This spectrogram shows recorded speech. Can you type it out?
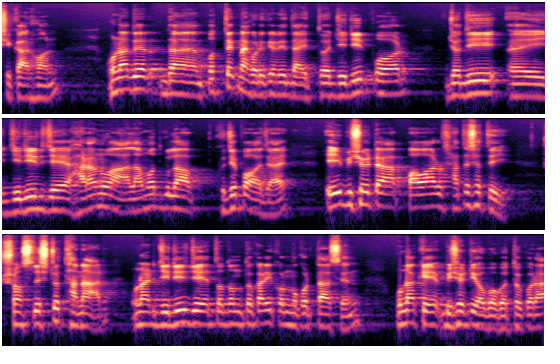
শিকার হন। ওনাদের প্রত্যেক নাগরিকেরই দায়িত্ব। জিডির পর যদি এই জিডির যে হারানো আলামতগুলা খুঁজে পাওয়া যায়, এই বিষয়টা পাওয়ার সাথে সাথেই সংশ্লিষ্ট থানার ওনার জিডির যে তদন্তকারী কর্মকর্তা আছেন ওনাকে বিষয়টি অবগত করা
